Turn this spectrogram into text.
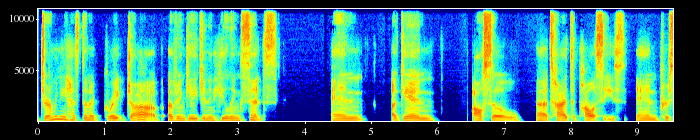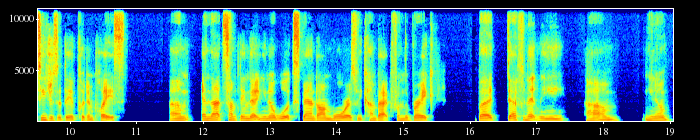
Germany has done a great job of engaging in healing since. And again, also uh, tied to policies and procedures that they have put in place. Um, and that's something that, you know, we'll expand on more as we come back from the break. But definitely, um, you know,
